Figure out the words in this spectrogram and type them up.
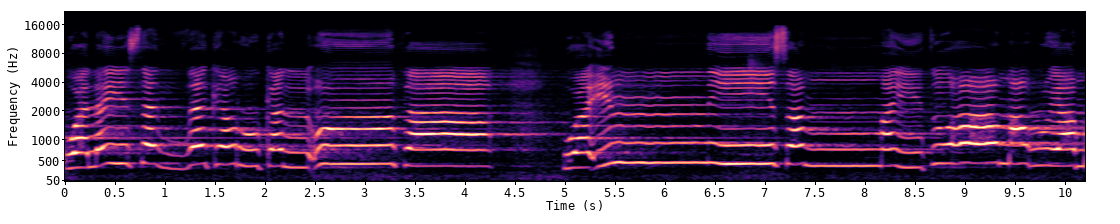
وليس الذكر كالأنثى وإني سميتها مريم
